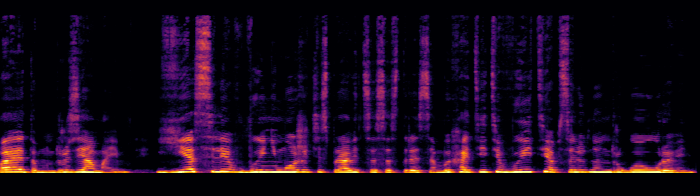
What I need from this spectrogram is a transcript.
Поэтому, друзья мои, если вы не можете справиться со стрессом, вы хотите выйти абсолютно на другой уровень,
